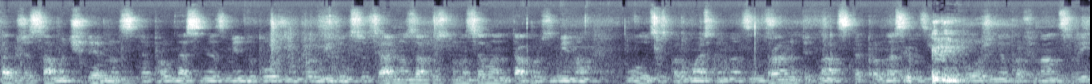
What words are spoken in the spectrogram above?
Так же само 14 про внесення змін до положення про відділ соціального захисту населення. Також зміна вулиці з Первомайської на центральну. 15 про внесення змін до положення про фінансовий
